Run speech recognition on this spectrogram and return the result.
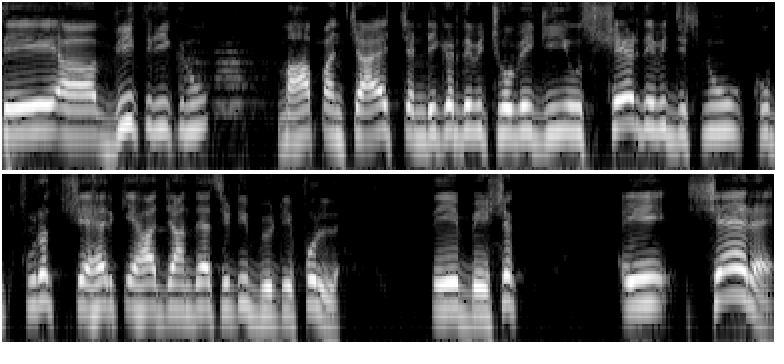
ਤੇ ਅ, 20 ਤਰੀਕ ਨੂੰ ਮਹਾਪੰਚਾਇਤ ਚੰਡੀਗੜ੍ਹ ਦੇ ਵਿੱਚ ਹੋਵੇਗੀ। ਉਸ ਸ਼ਹਿਰ ਦੇ ਵਿੱਚ ਜਿਸ ਨੂੰ ਖੂਬਸੂਰਤ ਸ਼ਹਿਰ ਕਿਹਾ ਜਾਂਦਾ ਹੈ ਸਿਟੀ ਬਿਊਟੀਫੁਲ ਤੇ ਬੇਸ਼ੱਕ ਇਹ ਸ਼ਹਿਰ ਹੈ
